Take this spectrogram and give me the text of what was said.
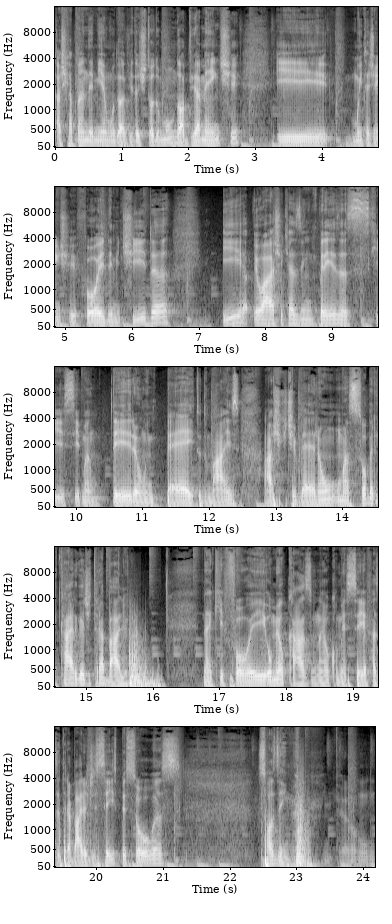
acho que a pandemia mudou a vida de todo mundo, obviamente, e muita gente foi demitida. E eu acho que as empresas que se manteram em pé e tudo mais, acho que tiveram uma sobrecarga de trabalho né? Que foi o meu caso, né? Eu comecei a fazer trabalho de seis pessoas sozinho. Então,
